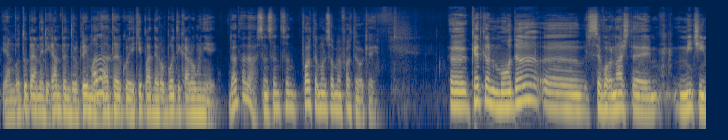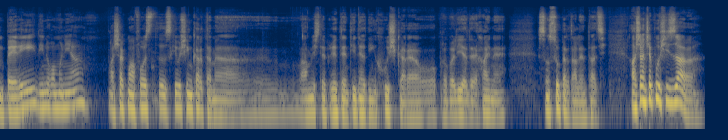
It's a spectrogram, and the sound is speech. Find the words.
I-am bătut pe american pentru prima da, da. dată cu echipa de robotică a României. Da, da, da. Sunt, sunt, sunt foarte mulți oameni foarte ok. Uh, cred că în modă uh, se vor naște mici imperii din România, așa cum a fost scriu și în cartea mea. Uh, am niște prieteni tineri din Huș care au o prăvălie de haine. Sunt super talentați. Așa a început și Zara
